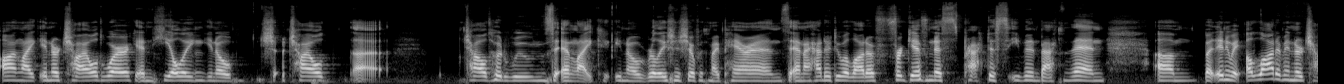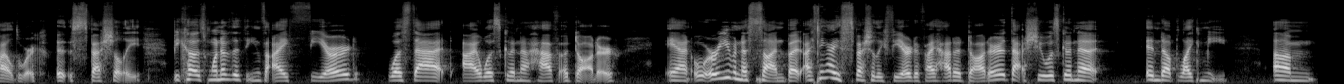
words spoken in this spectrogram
on like inner child work and healing. You know, ch- child. Uh, childhood wounds and like you know relationship with my parents and i had to do a lot of forgiveness practice even back then. Um, but anyway a lot of inner child work especially because one of the things i feared was that i was going to have a daughter and or even a son but i think i especially feared if i had a daughter that she was going to end up like me. Um,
